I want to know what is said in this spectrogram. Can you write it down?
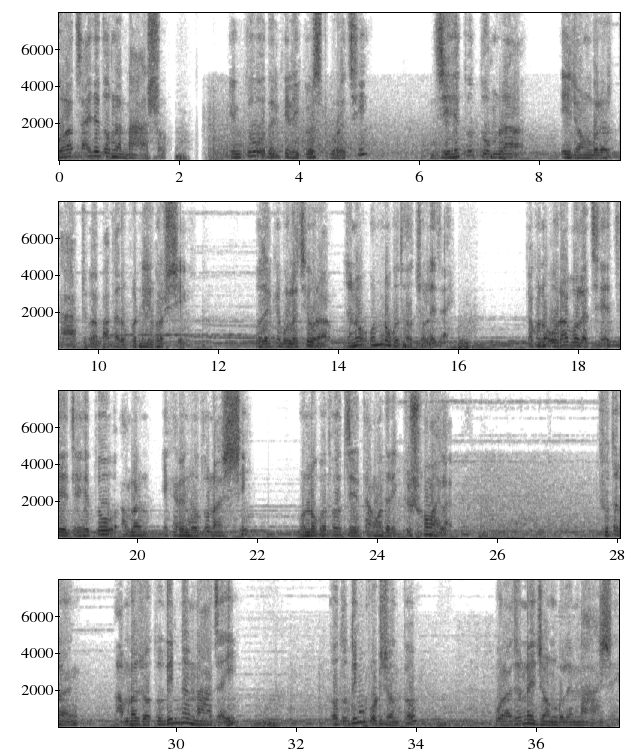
ওরা চাই যে তোমরা না আসো। কিন্তু ওদেরকে রিকোয়েস্ট করেছি, যেহেতু তোমরা এই জঙ্গলের কাঠ বা পাতার উপর নির্ভরশীল, ওদেরকে বলেছি ওরা যেন অন্য কোথাও চলে যায়। তখন ওরা বলেছে যে যেহেতু আমরা এখানে নতুন আসছি, অন্য কোথাও যেতে আমাদের একটু সময় লাগবে। সুতরাং আমরা যতদিন না না যাই, ততদিন পর্যন্ত ওরা এই জঙ্গলে না আসে।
